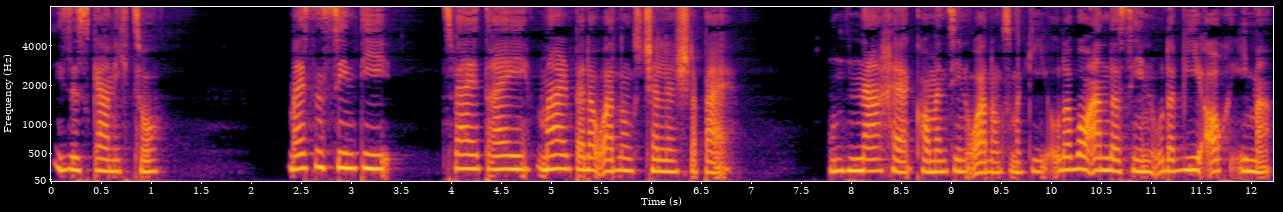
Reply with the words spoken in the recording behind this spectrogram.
ist es gar nicht so. Meistens sind die zwei, drei Mal bei der Ordnungschallenge dabei. Und nachher kommen sie in Ordnungsmagie oder woanders hin oder wie auch immer.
